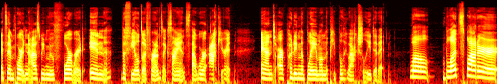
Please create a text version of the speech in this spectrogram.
it's important as we move forward in the field of forensic science that we're accurate and are putting the blame on the people who actually did it. well, blood splatter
